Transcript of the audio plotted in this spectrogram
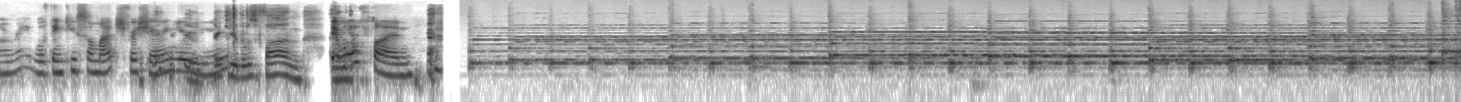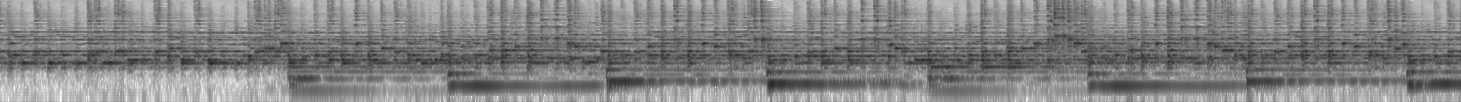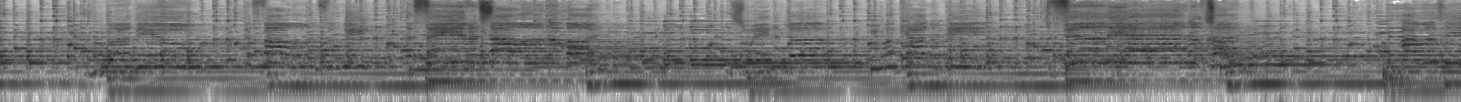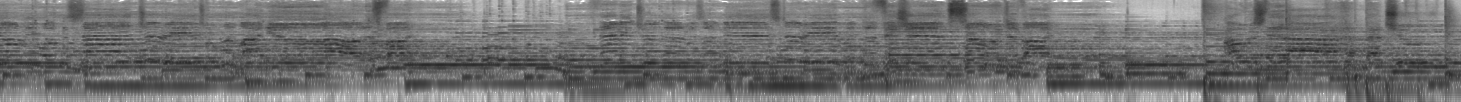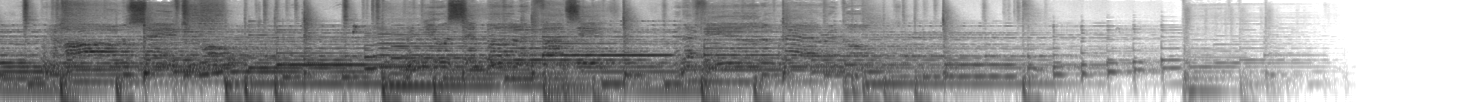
All right. Well, thank you so much for sharing thank your you. Thank you. That was fun. It and was fun.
